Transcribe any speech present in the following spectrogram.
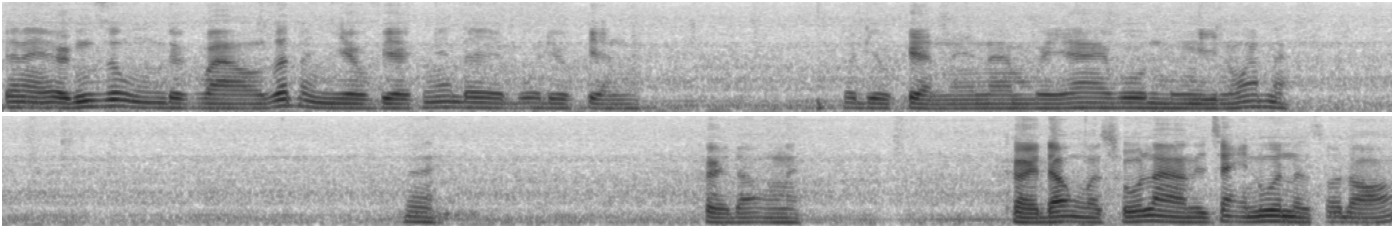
Cái này ứng dụng được vào rất là nhiều việc nhé. Đây là bộ điều khiển này. Bộ điều khiển này là 12V 1000W này. Đây. Khởi động này khởi động ở số nào thì chạy luôn ở số đó.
